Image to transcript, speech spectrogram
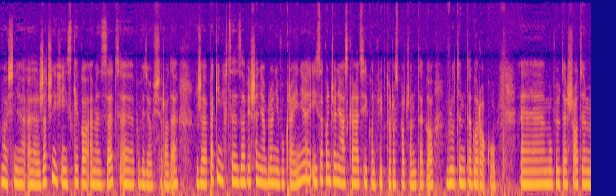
Właśnie e, rzecznik chińskiego MSZ e, powiedział w środę, że Pekin chce zawieszenia broni w Ukrainie i zakończenia eskalacji konfliktu rozpoczętego w lutym tego roku. E, Mówił też o tym,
